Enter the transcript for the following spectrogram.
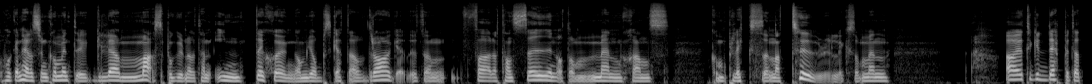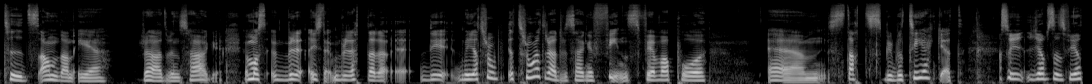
Håkan Hellström kommer inte glömmas på grund av att han inte sjöng om jobbskatteavdraget utan för att han säger något om människans komplexa natur. Liksom. Men ja, jag tycker det är deppigt att tidsandan är rödvinshöger. Jag måste just det, berätta, det, men jag tror, jag tror att rödvinshöger finns för jag var på eh, Stadsbiblioteket. Alltså, ja, precis, för jag,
